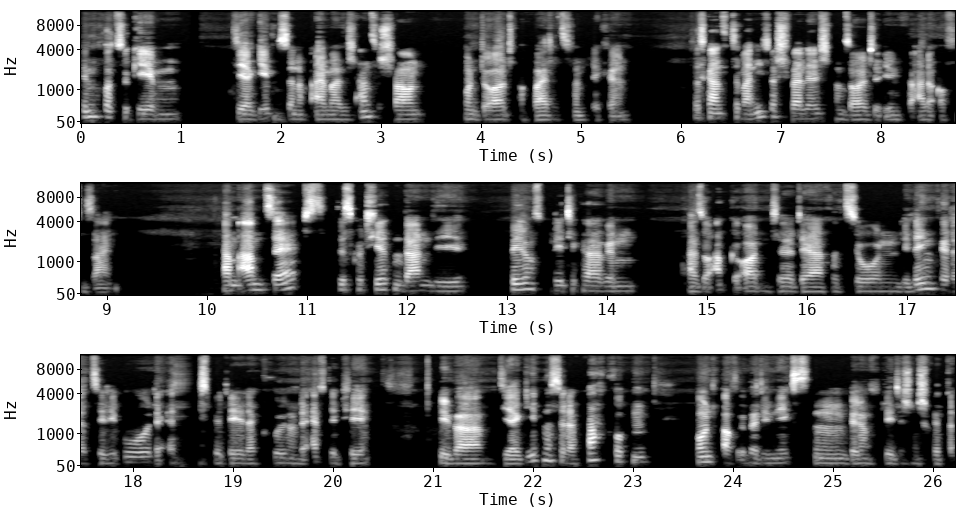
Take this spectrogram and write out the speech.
Input zu geben, die Ergebnisse noch einmal sich anzuschauen und dort auch weiterzuentwickeln. Das Ganze war niedrigschwellig und sollte eben für alle offen sein. Am Abend selbst diskutierten dann die Bildungspolitikerinnen, also Abgeordnete der Fraktionen Die Linke, der CDU, der SPD, der Grünen und der FDP über die Ergebnisse der Fachgruppen und auch über die nächsten bildungspolitischen Schritte.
